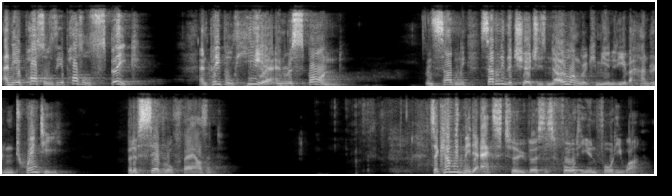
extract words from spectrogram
And the apostles, the apostles speak, and people hear and respond. And suddenly, suddenly the church is no longer a community of 120, but of several thousand. So come with me to Acts 2, verses 40 and 41.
